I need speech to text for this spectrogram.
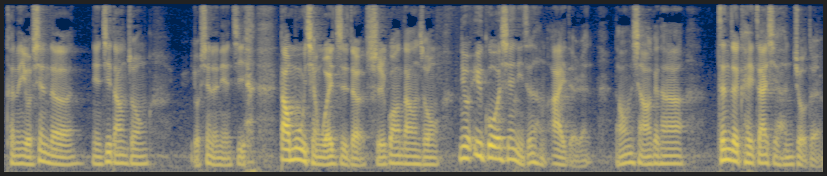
可能有限的年纪当中，有限的年纪 到目前为止的时光当中，你有遇过一些你真的很爱的人，然后你想要跟他真的可以在一起很久的人，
